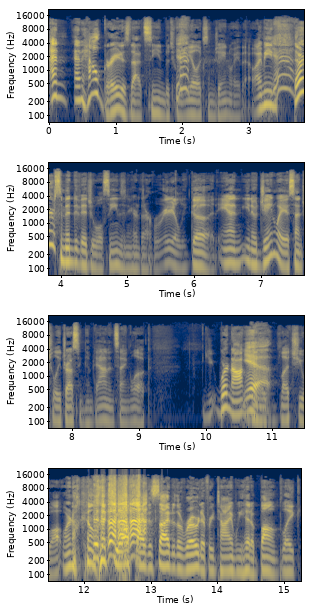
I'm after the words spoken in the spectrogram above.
And and how great is that scene between Yeah. Neelix and Janeway though? I mean, Yeah. there are some individual scenes in here that are really good. And you know, Janeway essentially dressing him down and saying, "Look, you, we're not Yeah. going to let you off. We're not going to let you off by the side of the road every time we hit a bump. Like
